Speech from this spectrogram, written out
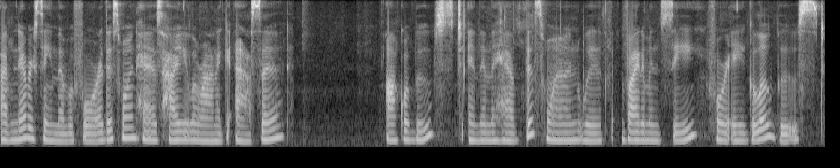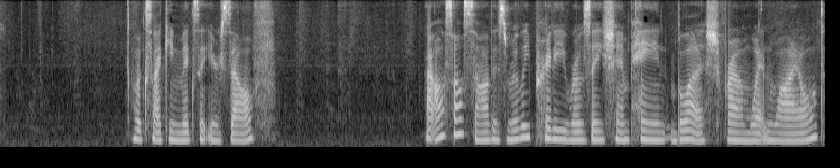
I've never seen them before. This one has hyaluronic acid, Aqua Boost, and then they have this one with vitamin C for a glow boost. Looks like you mix it yourself. I also saw this really pretty rose champagne blush from Wet n Wild.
